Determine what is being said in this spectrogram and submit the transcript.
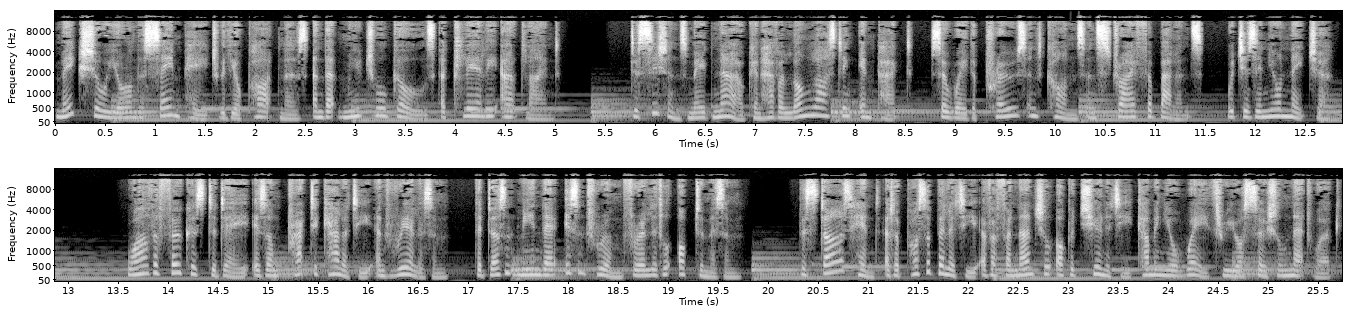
Make sure you're on the same page with your partners and that mutual goals are clearly outlined. Decisions made now can have a long lasting impact, so weigh the pros and cons and strive for balance, which is in your nature. While the focus today is on practicality and realism, that doesn't mean there isn't room for a little optimism. The stars hint at a possibility of a financial opportunity coming your way through your social network.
